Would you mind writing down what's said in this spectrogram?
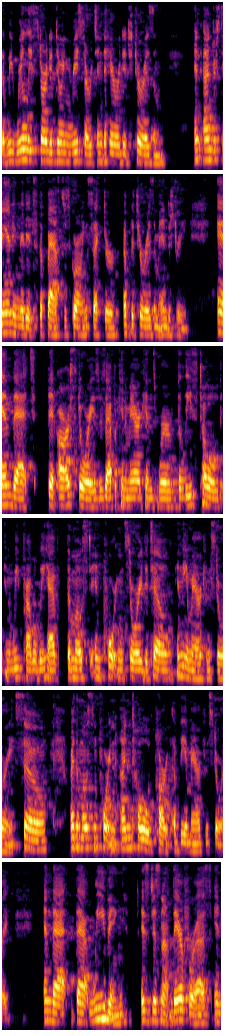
That we really started doing research into heritage tourism and understanding that it's the fastest growing sector of the tourism industry and that that our stories as African Americans were the least told and we probably have the most important story to tell in the American story. So are the most important untold part of the American story. And that that weaving is just not there for us in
